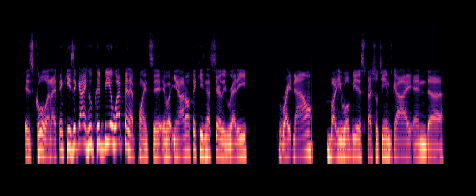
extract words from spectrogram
is cool. And I think he's a guy who could be a weapon at points. It, it, you know, I don't think he's necessarily ready right now, but he will be a special teams guy. And, uh,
